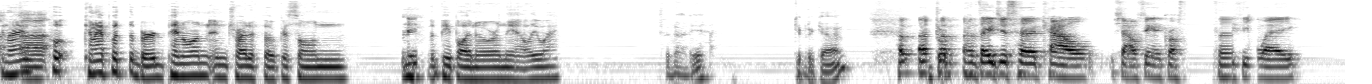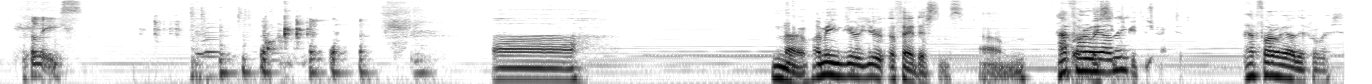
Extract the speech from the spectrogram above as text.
Can I Uh, put Can I put the bird pin on and try to focus on the people I know are in the alleyway? Good idea. Give it a go. Have, have, have they just heard Cal shouting across 30 feet away? The police. Uh, no. I mean, you're you're a fair distance. Um, How far away are they? How far away are they from us?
